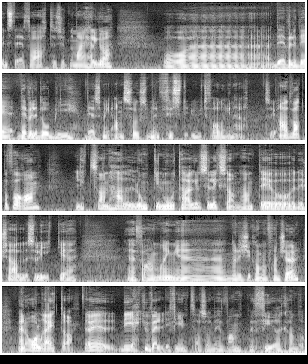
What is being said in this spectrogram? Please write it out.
min stefar, til 17. mai-helga. Og eh, det ville, det, det ville, da bli det som jeg anså som den første utfordringen her. Så jeg advarte på forhånd. Litt sånn halvlunken mottagelse, liksom. Det er, jo, det er ikke alle som liker forandring eh, når det ikke kommer fra en sjøl. Men ålreit, da. Det, det, gikk jo veldig fint. Altså, Vi er vant med å fyre hverandre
